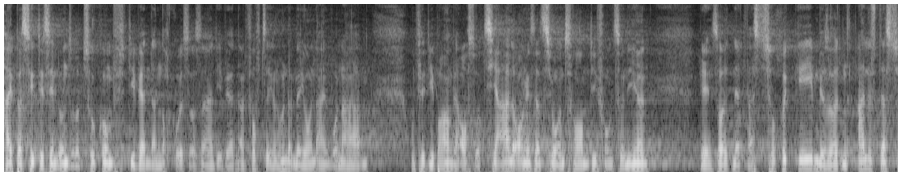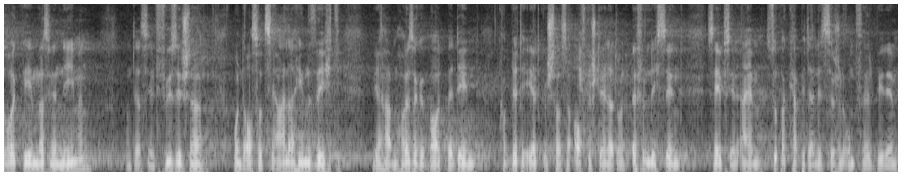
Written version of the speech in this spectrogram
Hypercities sind unsere Zukunft, die werden dann noch größer sein, die werden dann 50 und 100 Millionen Einwohner haben. Und für die brauchen wir auch soziale Organisationsformen, die funktionieren. Wir sollten etwas zurückgeben, wir sollten alles das zurückgeben, was wir nehmen und das in physischer und auch sozialer Hinsicht. Wir haben Häuser gebaut, bei denen komplette Erdgeschosse aufgestellt und öffentlich sind, selbst in einem superkapitalistischen Umfeld wie dem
